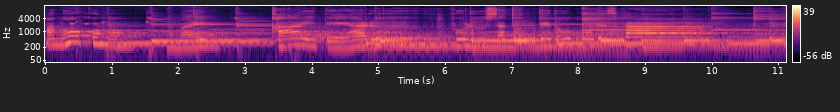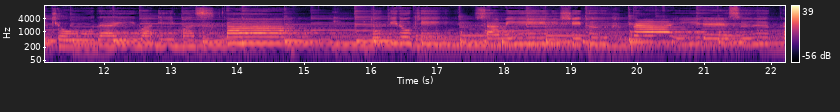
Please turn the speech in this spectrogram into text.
あの子の名前書いてある。ふるさとってどこ？時寂しくないですか？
